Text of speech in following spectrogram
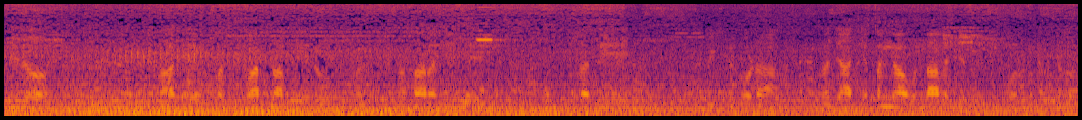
మీరు రాసే ప్రతి వార్త మీరు మరి ప్రసారం చేసే ప్రతి వ్యక్తి కూడా ప్రజాహితంగా ఉండాలని చెప్పి కోరుకుంటున్నాను.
